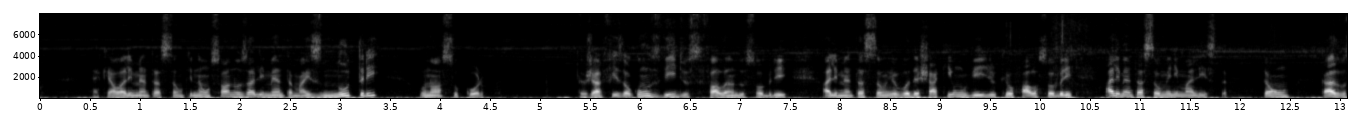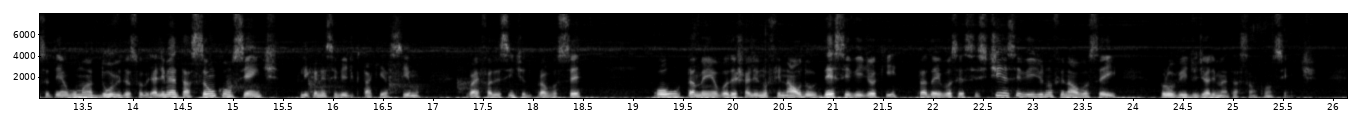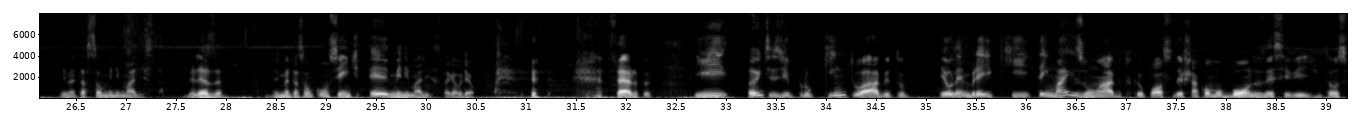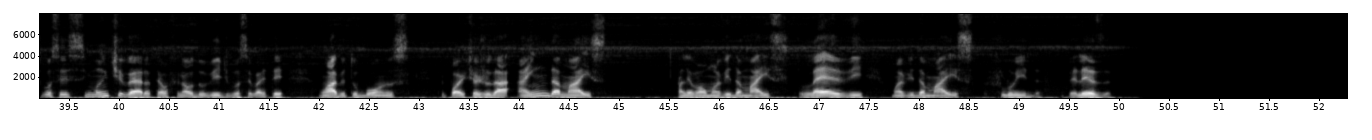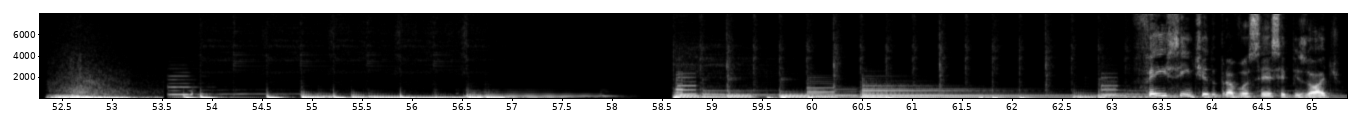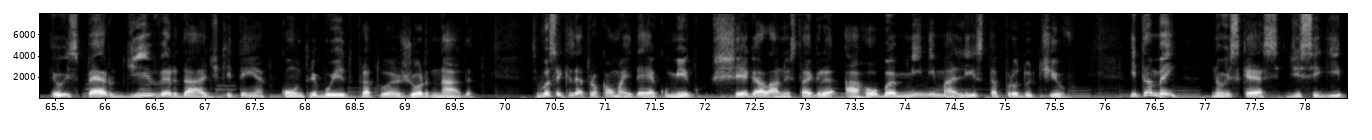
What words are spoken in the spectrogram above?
É aquela alimentação que não só nos alimenta, mas nutre o nosso corpo. Eu já fiz alguns vídeos falando sobre alimentação e eu vou deixar aqui um vídeo que eu falo sobre alimentação minimalista. Então, caso você tenha alguma dúvida sobre alimentação consciente, clica nesse vídeo que está aqui acima, que vai fazer sentido para você ou também eu vou deixar ele no final do, desse vídeo aqui, para daí você assistir esse vídeo no final você ir para o vídeo de alimentação consciente. Alimentação minimalista, beleza? Alimentação consciente e minimalista, Gabriel. certo? E antes de ir para o quinto hábito, eu lembrei que tem mais um hábito que eu posso deixar como bônus nesse vídeo. Então, se você se mantiver até o final do vídeo, você vai ter um hábito bônus que pode te ajudar ainda mais a levar uma vida mais leve, uma vida mais fluida, beleza? Fez sentido para você esse episódio? Eu espero de verdade que tenha contribuído para a tua jornada. Se você quiser trocar uma ideia comigo, chega lá no Instagram @minimalistaprodutivo. E também não esquece de seguir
